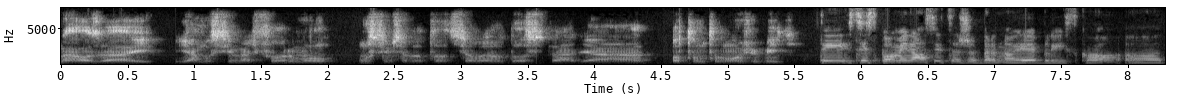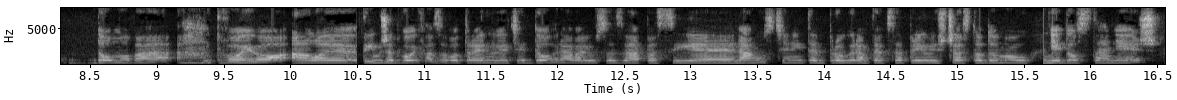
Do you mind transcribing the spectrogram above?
naozaj ja musím mať formu, musím sa do toho celého dostať a potom to môže byť. Ty si spomínal síce, že Brno je blízko uh, domova tvojho, ale tým, že dvojfazovo trénujete, dohrávajú sa zápasy, je nahustený ten program, tak sa príliš často domov nedostaneš.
